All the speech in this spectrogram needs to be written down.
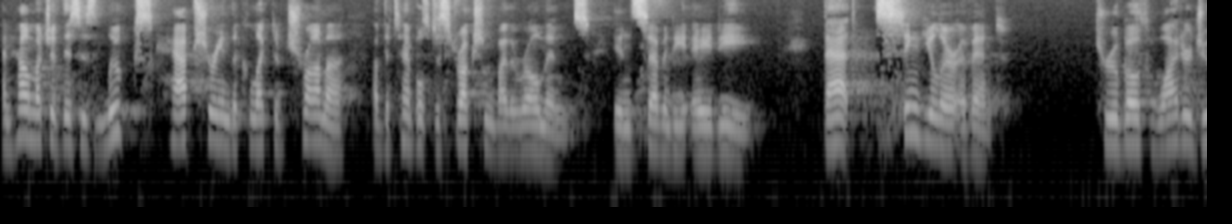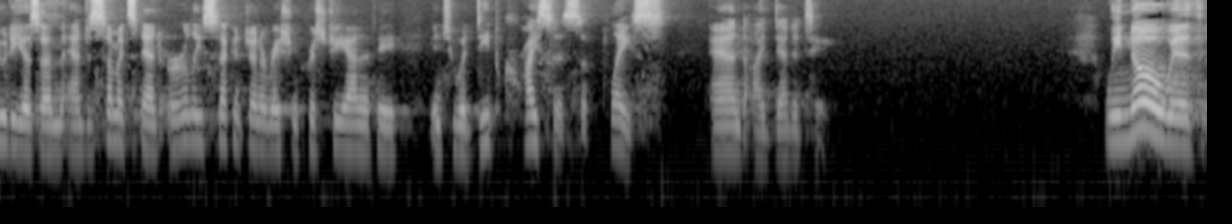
and how much of this is Luke's capturing the collective trauma of the temple's destruction by the Romans in 70 AD. That singular event, through both wider Judaism and to some extent early second generation Christianity, into a deep crisis of place and identity. We know with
